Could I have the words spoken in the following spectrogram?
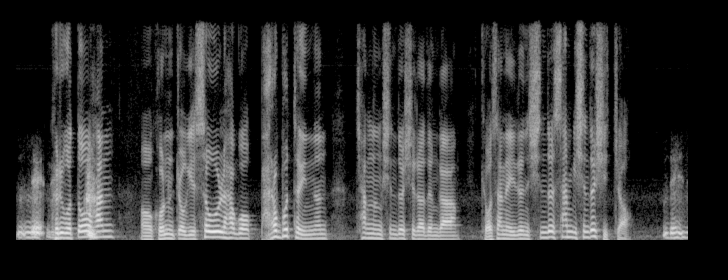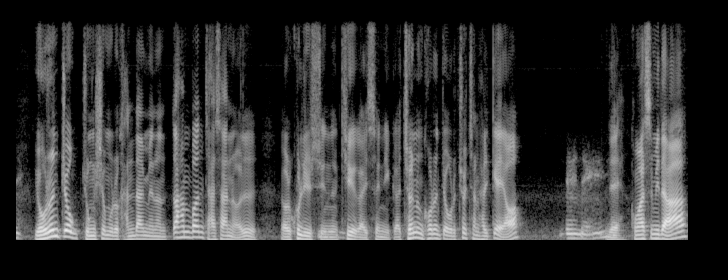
네, 네. 그리고 또한 어, 그는 쪽이 서울하고 바로 붙어 있는 창릉 신도시라든가 교산에 이런 신도 삼기 신도시 있죠. 네, 네. 요런 쪽 중심으로 간다면은 또 한 번 자산을 굴릴 수 있는 기회가 있으니까 저는 그런 쪽으로 추천할게요. 네, 네. 네, 고맙습니다.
